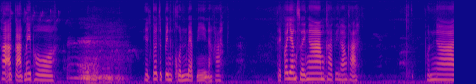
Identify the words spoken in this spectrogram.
ถ้าอากาศไม่พอ เห็ดก็จะเป็นขนแบบนี้นะคะ แต่ก็ยังสวยงามค่ะพี่น้องค่ะ ผลงาน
